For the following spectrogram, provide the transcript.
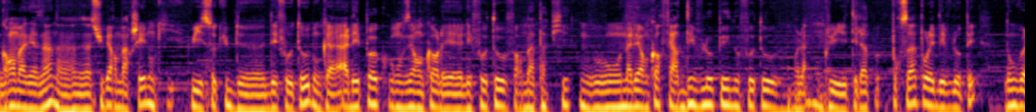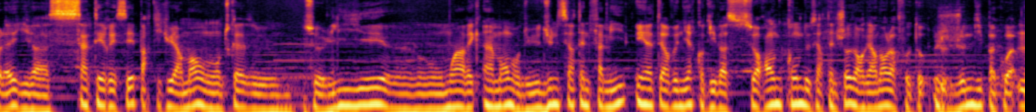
grand magasin, d'un d'un supermarché. Donc il- lui, il s'occupe de- des photos. Donc à, à l'époque où on faisait encore les, les photos au format papier, où on allait encore faire développer nos photos. Voilà. Donc lui, il était là pour- ça, pour les développer. Donc voilà, il va s'intéresser particulièrement, ou en tout cas euh, se lier euh, au moins avec un membre du- d'une certaine famille et intervenir quand il va se rendre compte de certaines choses en regardant leurs photos. Je, je ne dis pas quoi, je,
